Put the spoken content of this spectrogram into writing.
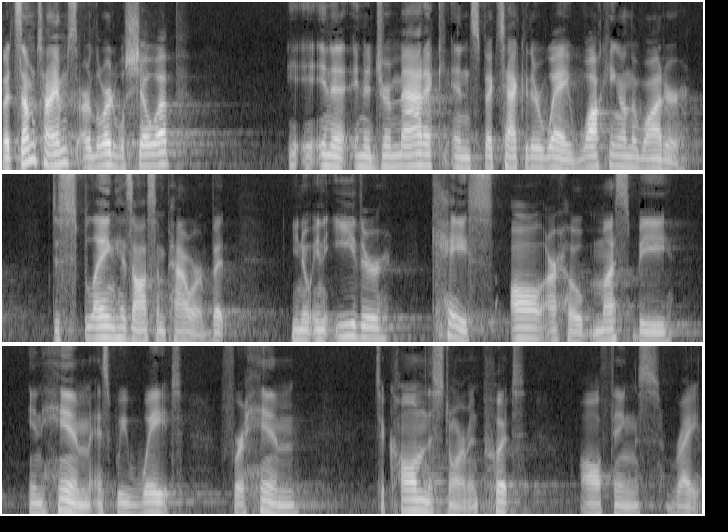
But sometimes our Lord will show up in a, in a dramatic and spectacular way, walking on the water, displaying his awesome power. But, you know, in either case, all our hope must be in him as we wait for him to calm the storm and put all things right.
